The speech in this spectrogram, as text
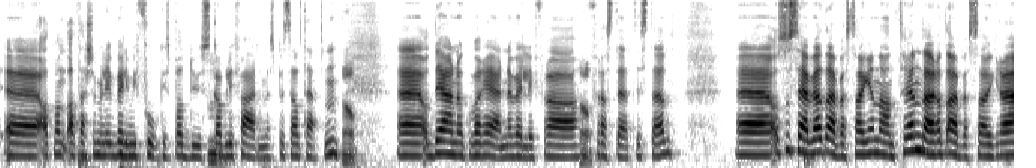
eh, at, man, at det er så veldig, mye fokus på at du skal bli ferdig med spesialiteten. Ja. Eh, og det er nok varierende veldig fra, fra sted til sted. Uh, og så ser vi at arbeidstakere, En annen trend er at arbeidstakere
